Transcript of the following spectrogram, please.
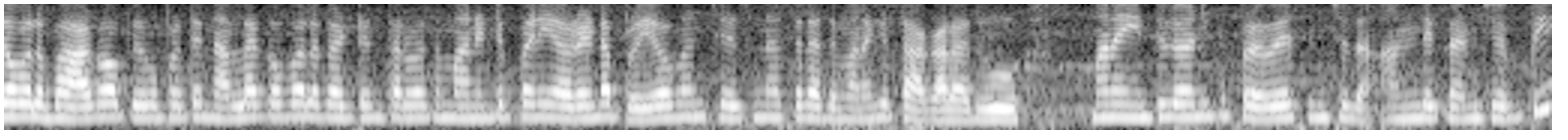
గవ్వలు బాగా ఉపయోగపడతాయి. నల్ల గవ్వలు కట్టిన తర్వాత మన ఇంటి పని ఎవరైనా ప్రయోగం చేసినా సరే అది మనకి తగలదు. మన ఇంటిలోనికి ప్రవేశించదు. అందుకని చెప్పి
